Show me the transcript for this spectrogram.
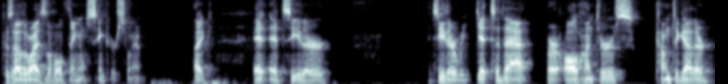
Because otherwise the whole thing will sink or swim. Like it, it's either it's either we get to that where all hunters come together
